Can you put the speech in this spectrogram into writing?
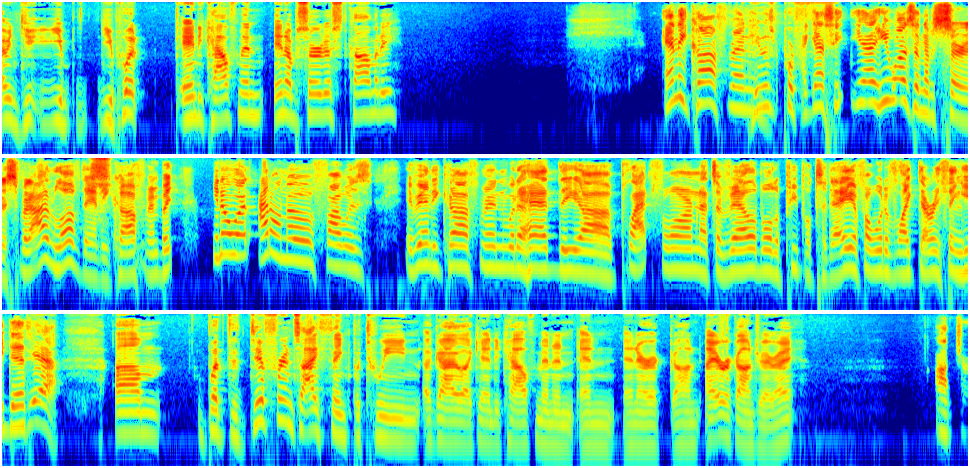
I mean, you you you put Andy Kaufman in absurdist comedy. Andy Kaufman. He was perf- I guess he. Yeah, he was an absurdist, but I loved Andy Kaufman. But you know what? I don't know if I was. If Andy Kaufman would have had the uh, platform that's available to people today, if I would have liked everything he did. Yeah. Um, but the difference I think between a guy like Andy Kaufman and and and Eric on Eric Andre, right? Andre.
